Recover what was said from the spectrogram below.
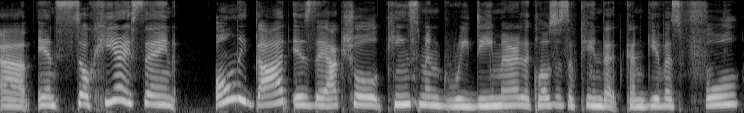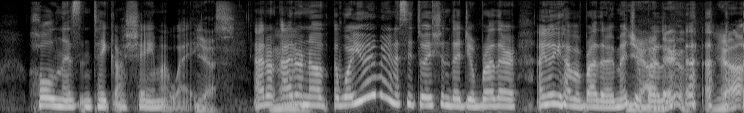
Uh, and so here is saying only God is the actual kinsman redeemer, the closest of kin that can give us full wholeness and take our shame away. Yes. I don't. I mm. don't know. Were you ever in a situation that your brother? I know you have a brother. I met your brother. I do. Yeah.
